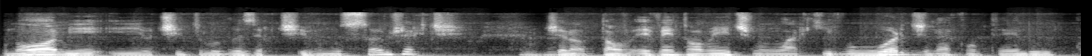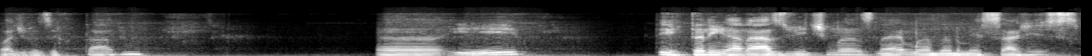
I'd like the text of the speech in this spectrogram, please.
o nome e o título do executivo no subject, uhum. geral, tal, eventualmente um arquivo Word, né, contendo o código executável, uh, e tentando enganar as vítimas, né, mandando mensagens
